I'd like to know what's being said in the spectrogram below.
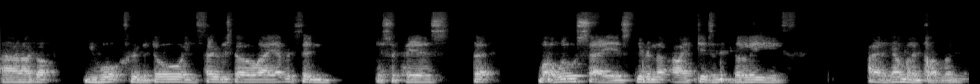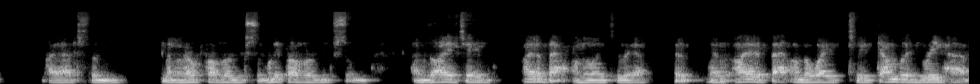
and I got you walk through the door, your phones go away, everything disappears. But what I will say is, given that I didn't believe I had a gambling problem, I had some mental health problems, some money problems, some anxiety. I had a bet on the way to rehab. I had a bet on the way to gambling rehab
